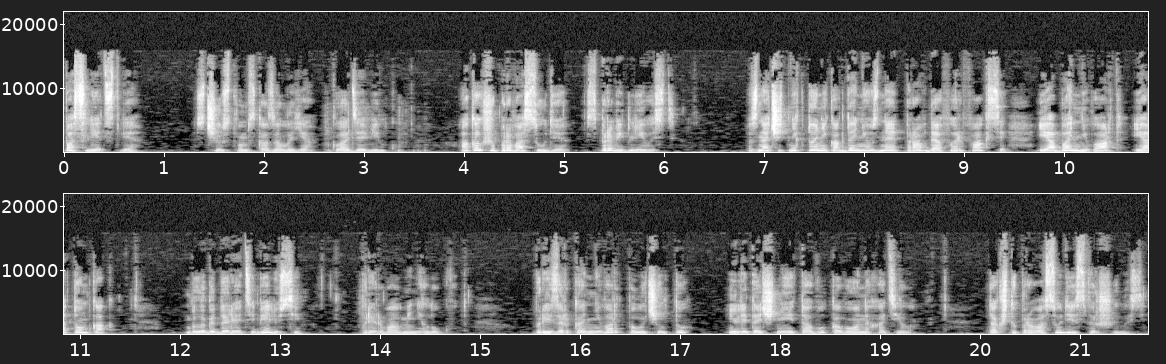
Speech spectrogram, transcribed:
Последствия, с чувством сказала я, кладя вилку. А как же правосудие, справедливость? Значит, никто никогда не узнает правды о Фэрфаксе и об Анне Варт и о том, как Благодаря тебе, Люси, прервал меня Локвуд. Призрак Анни Варт получил то, или точнее того, кого она хотела. Так что правосудие свершилось.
